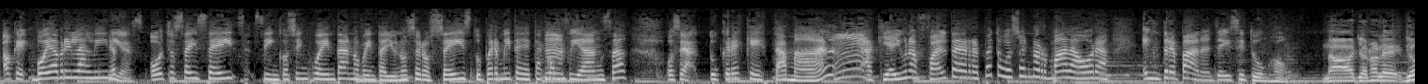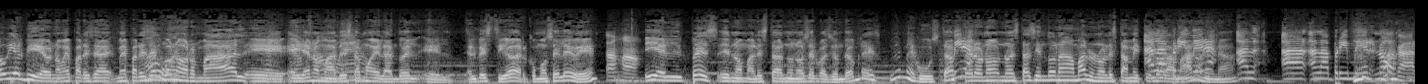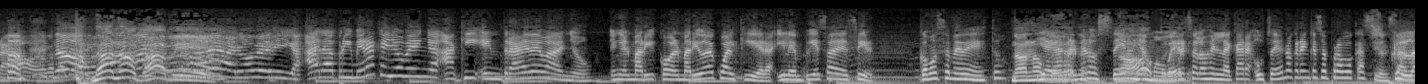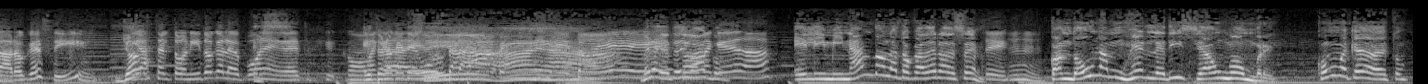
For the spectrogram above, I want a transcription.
Ok, voy a abrir las líneas. 866-550-9106. ¿Tú permites esta confianza? O sea, ¿tú crees que está mal? ¿Aquí hay una falta de respeto o eso es normal ahora entre panas, Jaycee Tunjo? No, yo no le, yo vi el video, no me parece, me parece Ah, algo bueno. normal. eh, Ay, ella ah, nomás le bueno. está modelando el, el, el vestido a ver cómo se le ve. Ajá. Y él, pues, eh, nomás le está dando una observación de hombre, me gusta, Mira. pero no, no está haciendo nada malo, no le está metiendo la la, mano primera, ni nada. a la, a, a la primera, no, carajo. No. No, no, papi. Ay, no me diga. A la primera que yo venga aquí en traje de baño, en el mari- con el marido de cualquiera, y le empieza a decir, ¿Cómo se me ve esto? No, no, Y agarrarme los senos No, y a movérselos en la cara. ¿Ustedes no creen que eso es provocación? Claro que sí. Yo- Y hasta el tonito que le pone. ¿cómo me Esto es lo que te gusta, Sí, papi. ay, ay. Esto es. Mira, yo te digo ¿Cómo me algo. queda? Eliminando la tocadera de seno. Sí. Cuando una mujer le dice a un hombre, ¿cómo me queda esto?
